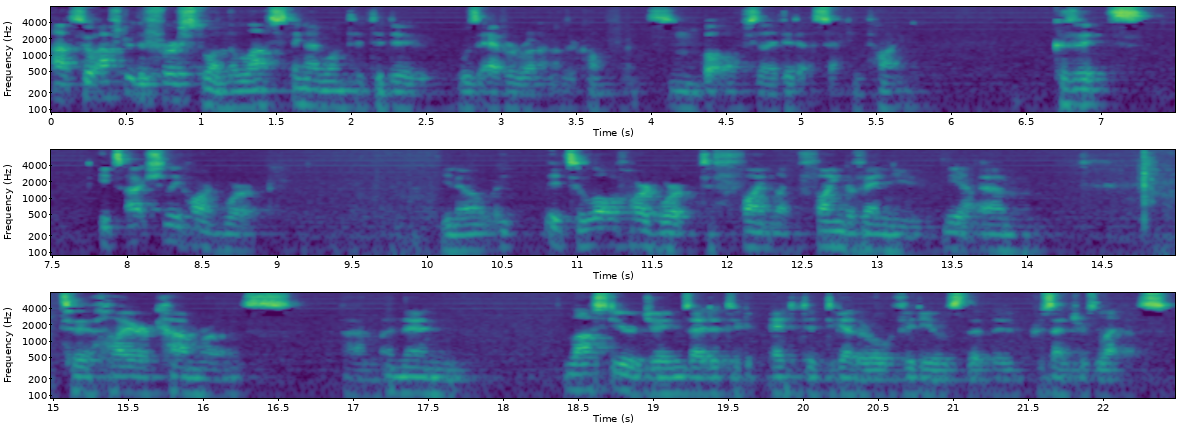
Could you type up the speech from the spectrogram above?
uh, so after the first one, the last thing I wanted to do was ever run another conference. Mm. But obviously, I did it a second time because it's it's actually hard work. You know, it, it's a lot of hard work to find like find a venue, Yeah. um, to hire cameras, um, and then last year James edited edited together all the videos that the presenters let us,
